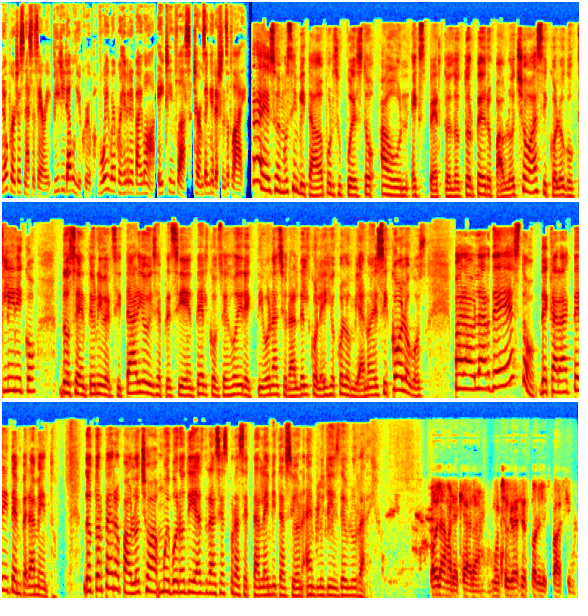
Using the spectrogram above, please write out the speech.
No purchase necessary. VGW Group. Void where prohibited by law. 18 plus. Terms and conditions apply. Para eso hemos invitado, por supuesto, a un experto, el doctor Pedro Pablo Ochoa, psicólogo clínico, docente universitario, vicepresidente del Consejo Directivo Nacional del Colegio Colombiano de Psicólogos, para hablar de esto, de carácter y temperamento. Doctor Pedro Pablo Ochoa, muy buenos días. Gracias por aceptar la invitación a En Blue Jeans de Blue Radio. Hola María Clara, muchas gracias por el espacio.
